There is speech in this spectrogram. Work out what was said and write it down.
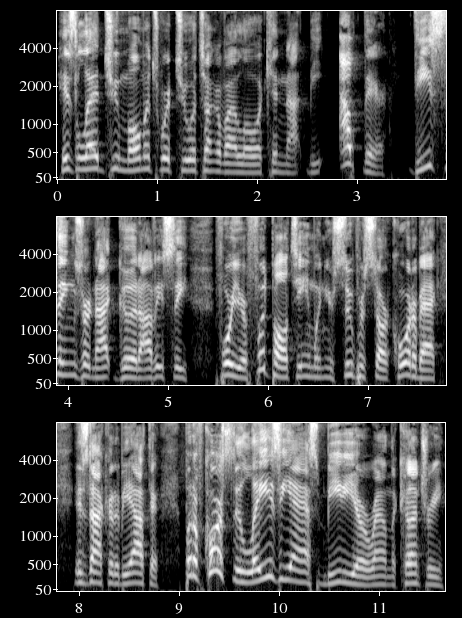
has led to moments where Tua Tagovailoa cannot be out there. These things are not good, obviously, for your football team when your superstar quarterback is not going to be out there. But of course, the lazy ass media around the country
